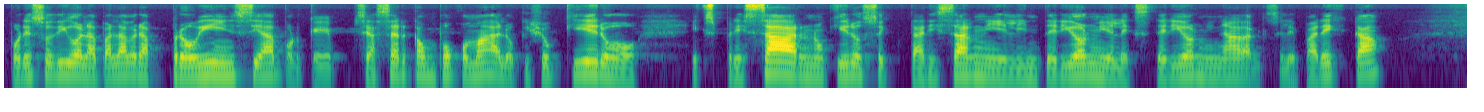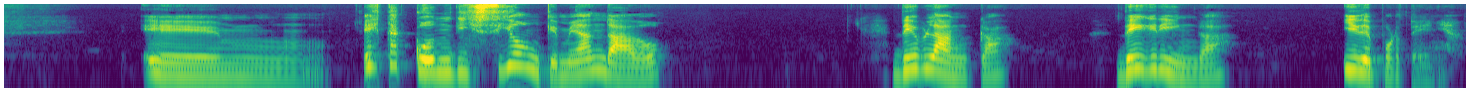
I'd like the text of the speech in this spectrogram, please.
por eso digo la palabra provincia, porque se acerca un poco más a lo que yo quiero expresar, no quiero sectarizar ni el interior, ni el exterior, ni nada que se le parezca. Em, esta condición que me han dado de blanca, de gringa y de porteña.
